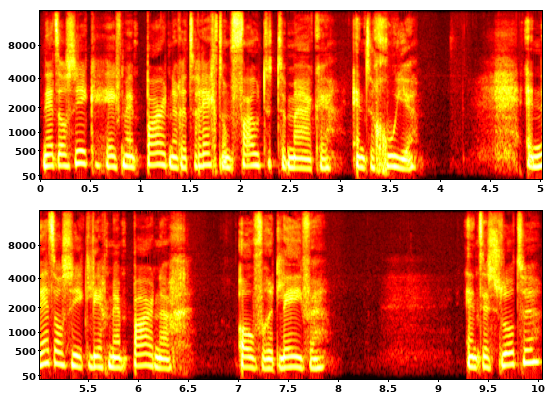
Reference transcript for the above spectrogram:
Net als ik heeft mijn partner het recht om fouten te maken en te groeien. En net als ik ligt mijn partner over het leven. En tenslotte,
